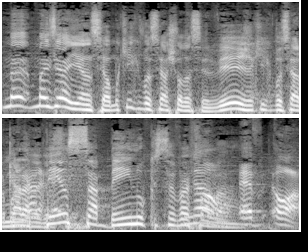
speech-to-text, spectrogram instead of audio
Mas, mas e aí, Anselmo, o que, que você achou da cerveja? O que, que você armou? Cara, pensa bem no que você vai Não, falar. é, ó,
